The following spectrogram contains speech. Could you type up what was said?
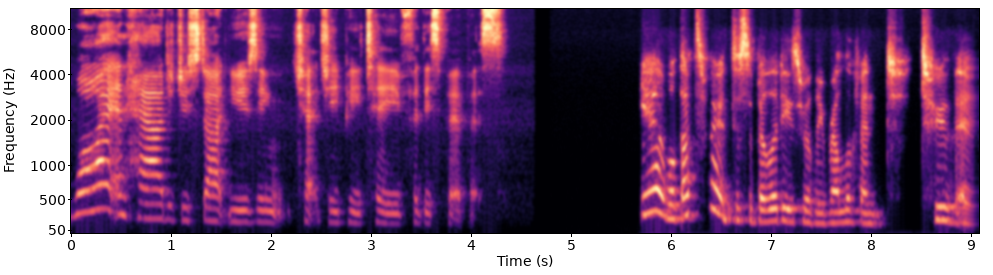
why and how did you start using ChatGPT for this purpose? Yeah, well, that's where disability is really relevant to this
